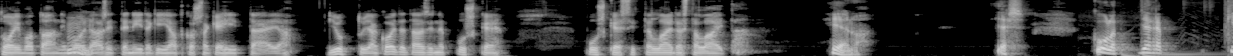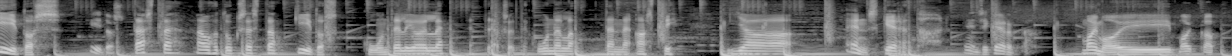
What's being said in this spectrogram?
toivotaan, niin hmm. voidaan sitten niitäkin jatkossa kehittää ja juttuja koitetaan sinne puskea, puskea sitten laidasta laitaan. Hienoa. Yes. Kuule, Jere, kiitos. Kiitos. Tästä nauhoituksesta. Kiitos kuuntelijoille, että jaksoitte kuunnella tänne asti. Ja ensi kertaan. Ensi kertaan. Moi moi. Moikka.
